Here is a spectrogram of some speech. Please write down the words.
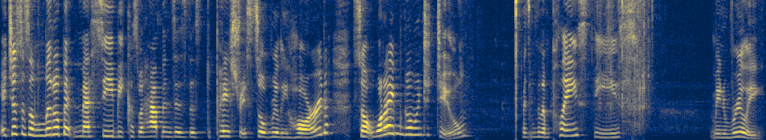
it just is a little bit messy because what happens is this the pastry is still really hard. So what I'm going to do is I'm going to place these, I mean really,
